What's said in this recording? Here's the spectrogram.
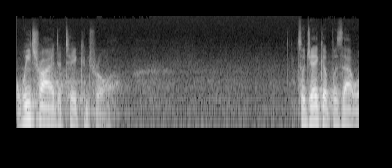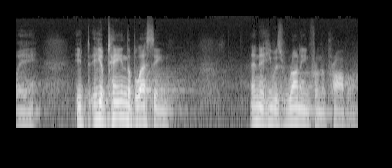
we tried to take control. So Jacob was that way. He, he obtained the blessing, and he was running from the problem.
